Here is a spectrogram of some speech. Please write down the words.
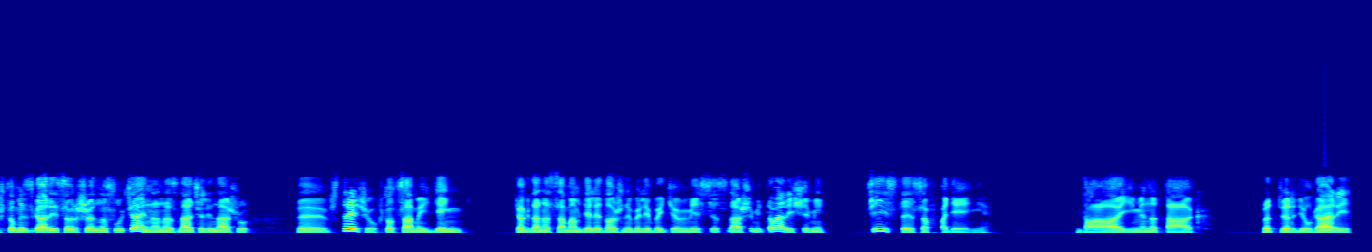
что мы с Гарри совершенно случайно назначили нашу э, встречу в тот самый день, когда на самом деле должны были быть вместе с нашими товарищами, чистое совпадение. Да, именно так, подтвердил Гарри,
